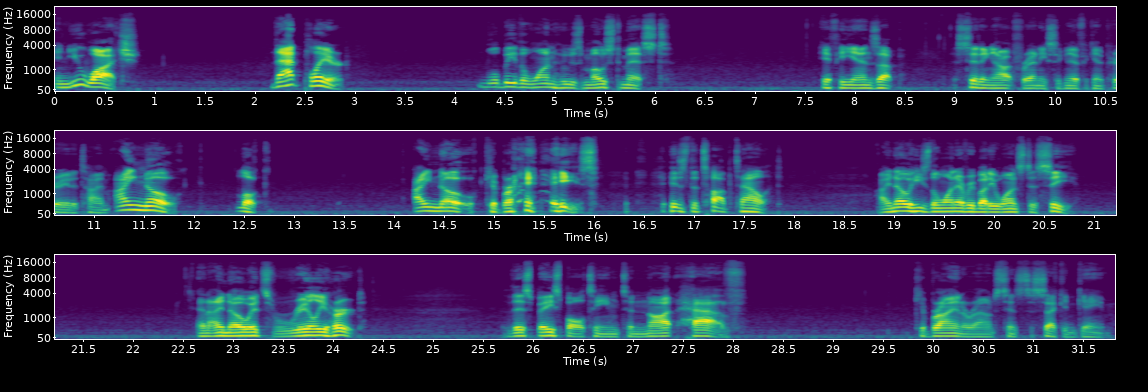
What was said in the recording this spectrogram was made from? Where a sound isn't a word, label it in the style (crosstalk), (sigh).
and you watch, that player will be the one who's most missed if he ends up sitting out for any significant period of time. I know, look, I know (laughs) Ke'Bryan Hayes is the top talent. I know he's the one everybody wants to see. And I know it's really hurt this baseball team to not have Ke'Bryan around since the second game.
